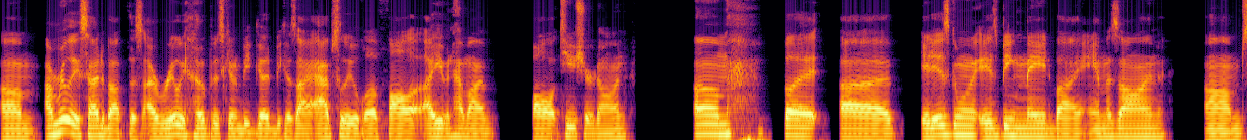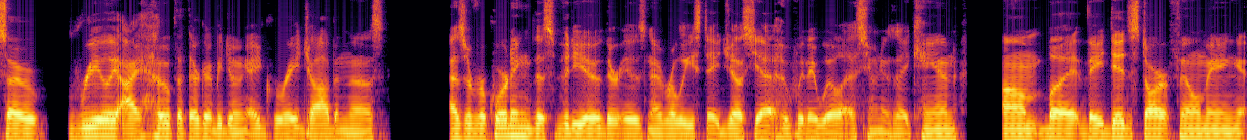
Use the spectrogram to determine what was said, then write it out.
Um, I'm really excited about this. I really hope it's going to be good because I absolutely love Fallout. I even have my Fallout T-shirt on. Um, but uh, it is going it is being made by Amazon. Um, so really, I hope that they're going to be doing a great job in this. As of recording this video, there is no release date just yet. Hopefully, they will as soon as they can. Um, but they did start filming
